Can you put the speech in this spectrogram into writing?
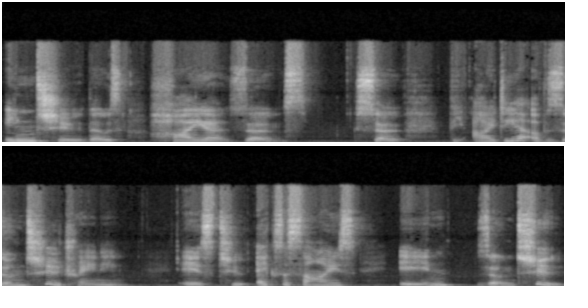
into those higher zones. So, the idea of zone 2 training is to exercise in zone 2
